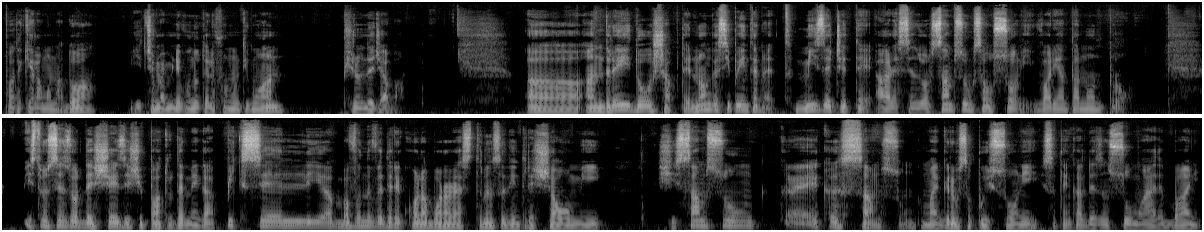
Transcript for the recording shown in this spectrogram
poate chiar la mâna a doua, e cel mai bine vândut telefon în ultimul an și nu degeaba. Uh, Andrei 27, nu am găsit pe internet. Mi 10T are senzor Samsung sau Sony, varianta non-pro. Este un senzor de 64 de megapixeli, având în vedere colaborarea strânsă dintre Xiaomi și Samsung, cred că Samsung. Mai greu să pui Sony să te încadrezi în suma aia de bani.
